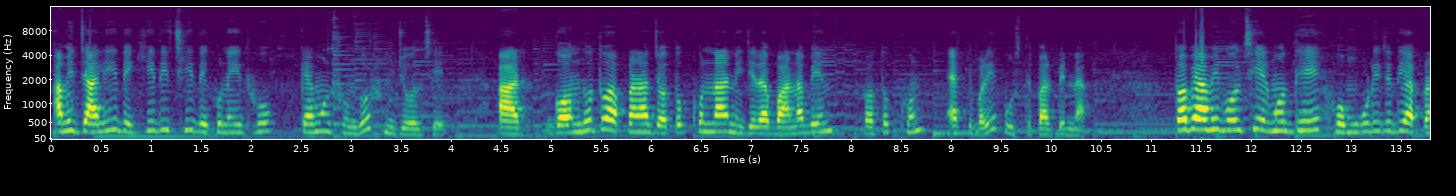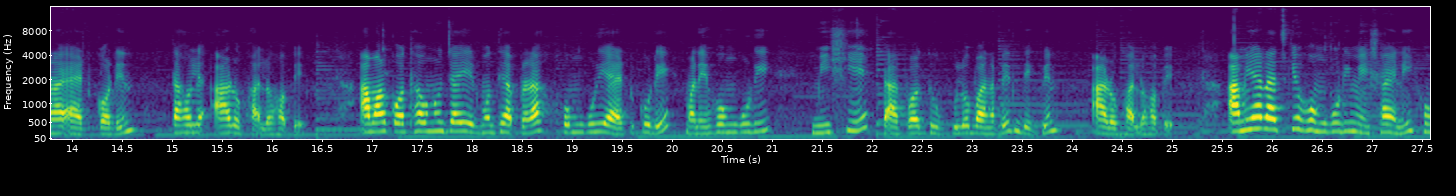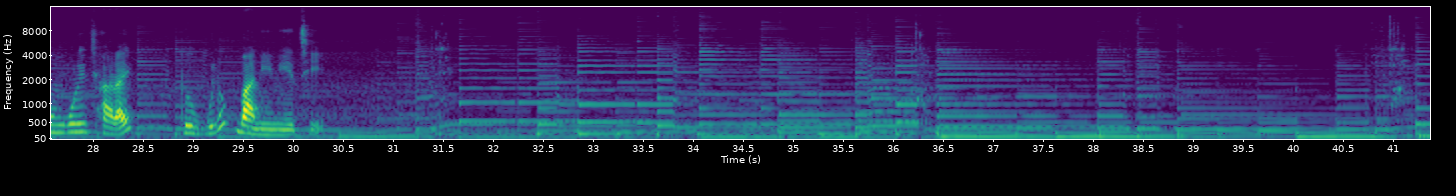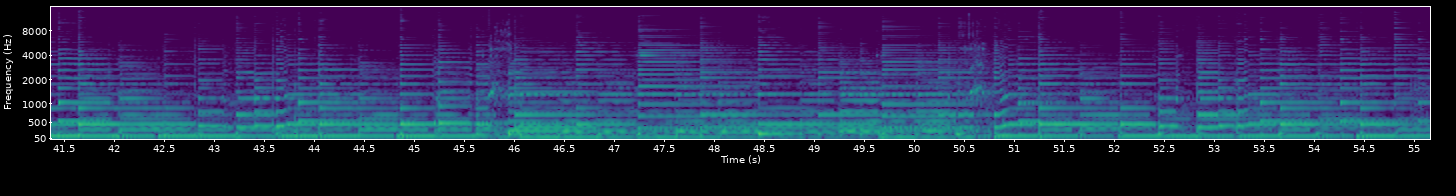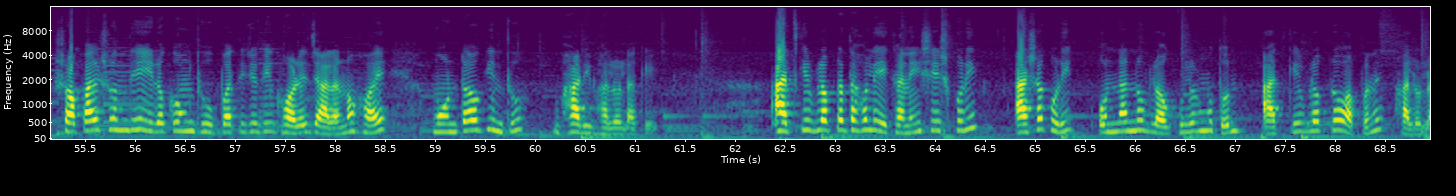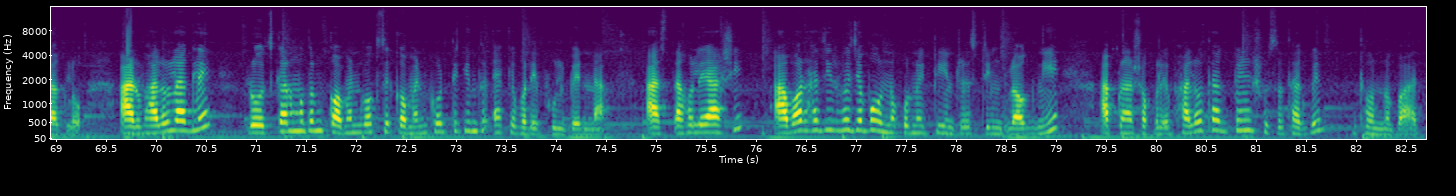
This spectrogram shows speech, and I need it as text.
আমি জ্বালিয়ে দেখিয়ে দিচ্ছি, দেখুন এই ধূপ কেমন সুন্দর জ্বলছে। আর গন্ধ তো আপনারা যতক্ষণ না নিজেরা বানাবেন, ততক্ষণ একেবারেই বুঝতে পারবেন না। তবে আমি বলছি এর মধ্যে হোমগুড়ি যদি আপনারা অ্যাড করেন, তাহলে আরও ভালো হবে। আমার কথা অনুযায়ী এর মধ্যে আপনারা হোমগুড়ি অ্যাড করে মানে হোমগুড়ি মিশিয়ে তারপর ধূপগুলো বানাবেন, দেখবেন আরও ভালো হবে। আমি আর আজকে হোমগুড়ি মেশাইনি হোমগুড়ি ছাড়াই ধূপগুলো বানিয়ে নিয়েছি। সকাল সন্ধে এরকম ধূপবাতি যদি ঘরে জ্বালানো হয়, মনটাও কিন্তু ভারী ভালো লাগে। আজকের ব্লগটা তাহলে এখানেই শেষ করি। আশা করি অন্যান্য ব্লগগুলোর মতন আজকের ব্লগটাও আপনাদের ভালো লাগল। আর ভালো লাগলে রোজকার মতন কমেন্ট বক্সে কমেন্ট করতে কিন্তু একেবারে ভুলবেন না। আজ তাহলে আসি। আবার হাজির হয়ে যাব অন্য কোনো একটি ইন্টারেস্টিং ব্লগ নিয়ে। আপনারা সকলে ভালো থাকবেন, সুস্থ থাকবেন। ধন্যবাদ।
